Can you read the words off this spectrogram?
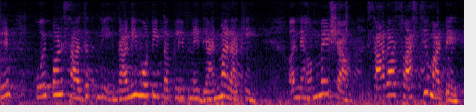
છે. કોઈ પણ સાધકની નાની મોટી તકલીફને ધ્યાનમાં રાખી અને હંમેશા સારા સ્વાસ્થ્ય માટે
